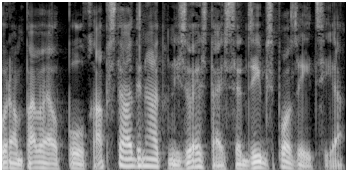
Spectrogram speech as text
kuram pavēla pulku apstādināt un izvērst aizsardzības pozīcijā.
